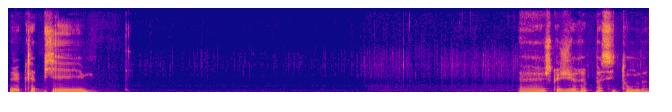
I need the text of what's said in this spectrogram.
Le clapier. Euh, Est-ce que j'irai pas ces tombes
